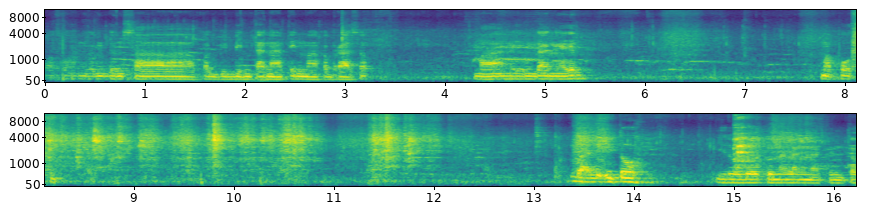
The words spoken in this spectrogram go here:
Ako hanggang dun sa pagbibinta natin mga kabraso. Maano yung daan ngayon. Maputi. Bali ito. Iluluto na lang natin to.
